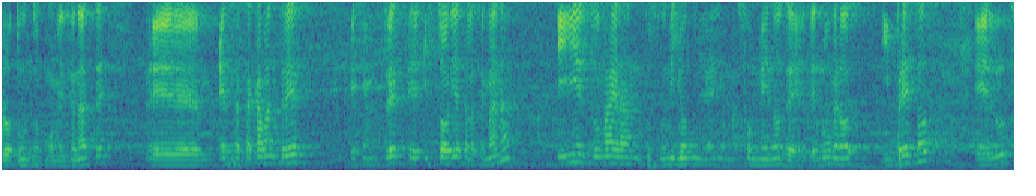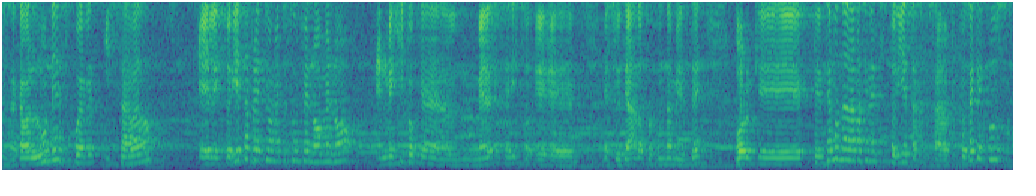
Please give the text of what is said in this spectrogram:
rotundo, como mencionaste. Eh, sacaban tres, tres eh, historias a la semana y en suma eran pues, un millón y medio más o menos de, números impresos. El, se sacaban lunes, jueves y sábado. Eh, la historieta para este momento es un fenómeno en México que merece ser eh, estudiado profundamente porque pensemos nada más en esta historieta. O sea, José Cruz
